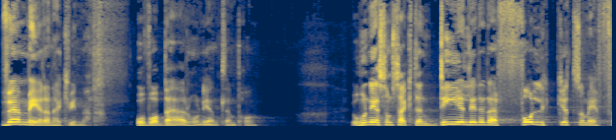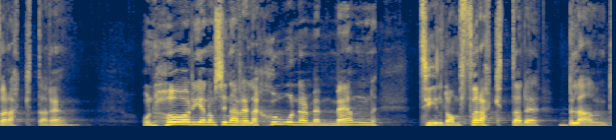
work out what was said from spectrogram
Vem är den här kvinnan och vad bär hon egentligen på? Jo, hon är som sagt en del i det där folket som är föraktade. Hon hör genom sina relationer med män till de föraktade bland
